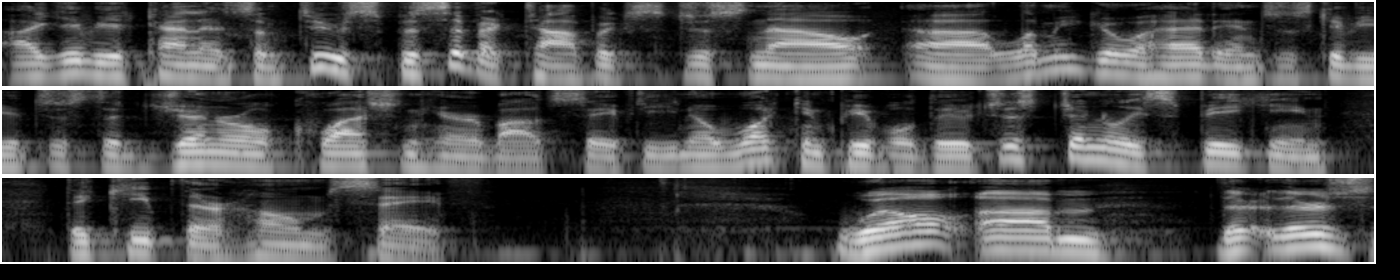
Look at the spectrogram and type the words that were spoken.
I gave you kind of some two specific topics just now. Uh, let me go ahead and just give you just a general question here about safety. You know, what can people do, just generally speaking, to keep their home safe? Well, um, there, there's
